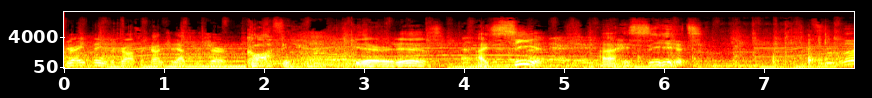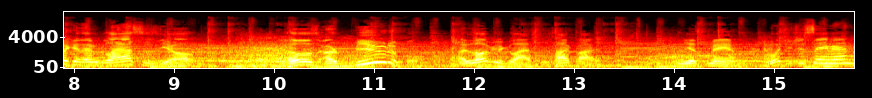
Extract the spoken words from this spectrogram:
great things across the country, that's for sure. Coffee. There it is. I see it. I see it. Look at them glasses, y'all. Those are beautiful. I love your glasses. High five. Yes, ma'am. What'd you just say, man?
